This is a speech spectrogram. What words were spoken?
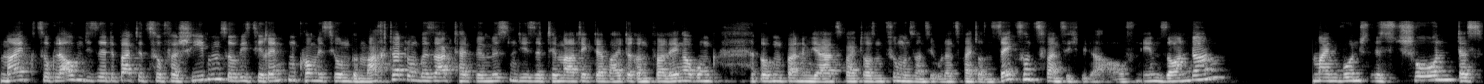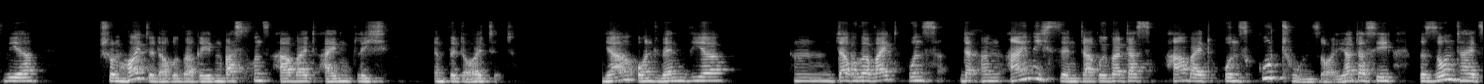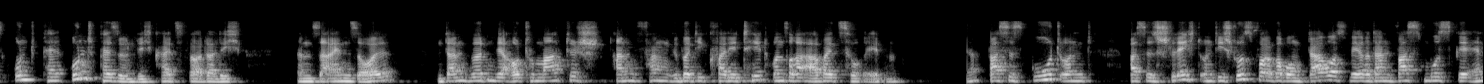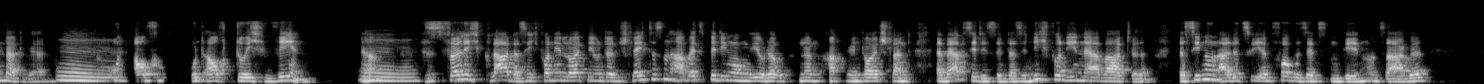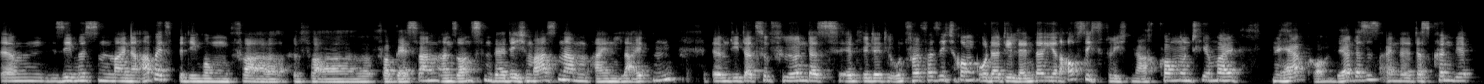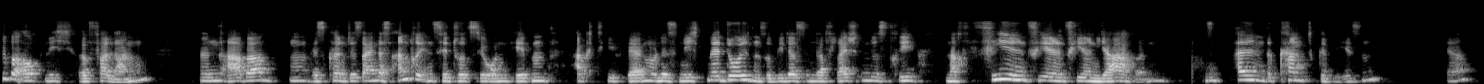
Mike zu glauben, diese Debatte zu verschieben, so wie es die Rentenkommission gemacht hat und gesagt hat, wir müssen diese Thematik der weiteren Verlängerung irgendwann im Jahr 2025 oder 2026 wieder aufnehmen, sondern mein Wunsch ist schon, dass wir schon heute darüber reden, was uns Arbeit eigentlich bedeutet. Ja, und wenn wir darüber weit uns ähm, einig sind darüber, dass Arbeit uns gut tun soll, ja, dass sie gesundheits- und, und persönlichkeitsförderlich ähm, sein soll, dann würden wir automatisch anfangen, über die Qualität unserer Arbeit zu reden. Ja, was ist gut und was ist schlecht? Und die Schlussfolgerung daraus wäre dann, was muss geändert werden? Mm. Und, auch, und auch durch wen? Ja? Mm. Es ist völlig klar, dass ich von den Leuten, die unter den schlechtesten Arbeitsbedingungen oder in Deutschland erwerbstätig sind, dass ich nicht von ihnen erwarte, dass sie nun alle zu ihren Vorgesetzten gehen und sage, ähm, sie müssen meine Arbeitsbedingungen ver, ver, verbessern. Ansonsten werde ich Maßnahmen einleiten, ähm, die dazu führen, dass entweder die Unfallversicherung oder die Länder ihrer Aufsichtspflicht nachkommen und hier mal herkommen. Ja, das ist eine, das können wir überhaupt nicht äh, verlangen. Aber hm, es könnte sein, dass andere Institutionen eben aktiv werden und es nicht mehr dulden, so wie das in der Fleischindustrie nach vielen, vielen, vielen Jahren allen bekannt gewesen. Ja,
